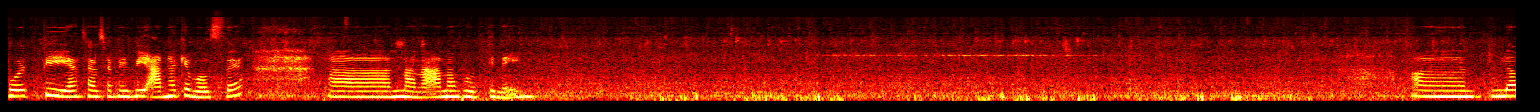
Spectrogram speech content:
ভর্তি? আচ্ছা আচ্ছা মেবি আনাকে বলছে। না না আনা ভর্তি নেই। আহ, দুলা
